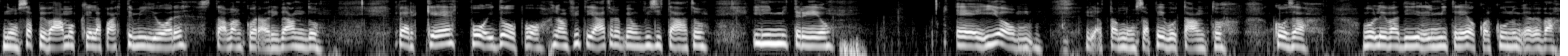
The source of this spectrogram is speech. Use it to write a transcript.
non sapevamo che la parte migliore stava ancora arrivando. Perché poi dopo l'anfiteatro abbiamo visitato il Mitreo. E io in realtà non sapevo tanto cosa voleva dire il Mitreo, qualcuno mi aveva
